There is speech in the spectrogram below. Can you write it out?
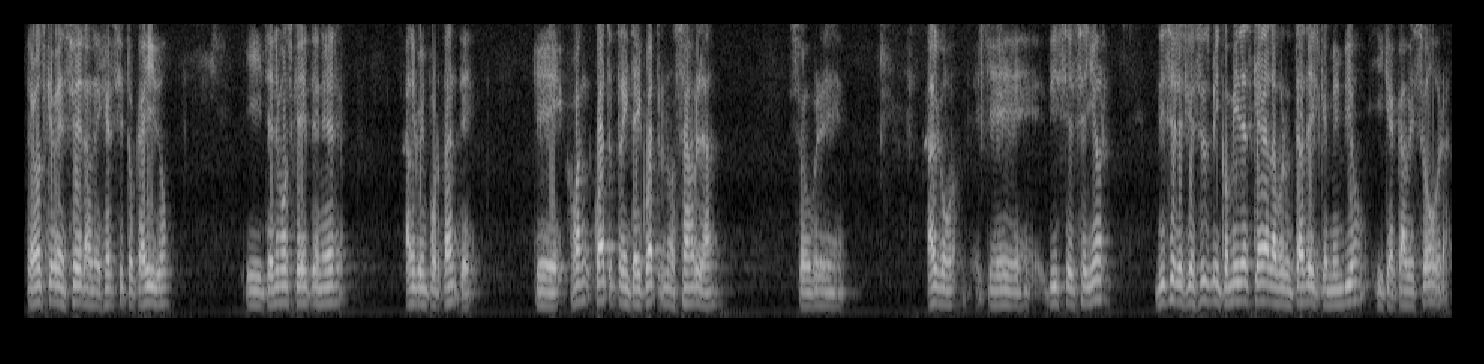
Tenemos que vencer al ejército caído y tenemos que tener algo importante, que Juan 4:34 nos habla sobre algo que dice el Señor. Díceles Jesús, mi comida es que haga la voluntad del que me envió y que acabe su obra.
